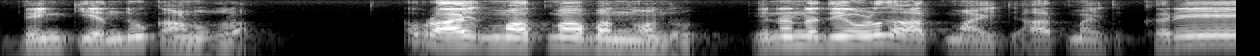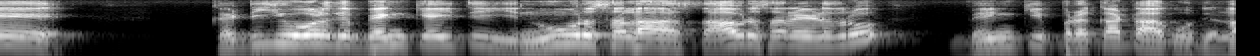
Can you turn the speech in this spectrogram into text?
ಬೆಂಕಿ ಎಂದು ಕಾಣುವುದಿಲ್ಲ. ಅವರು ಆತ್ಮ ಬಂದು ಅಂದರು ಏನನ್ನ ನನ್ನ ದೇವೊಳಗೆ ಆತ್ಮ ಐತಿ ಆತ್ಮ ಐತಿ. ಖರೇ ಕಟ್ಟಿಗೆ ಒಳಗೆ ಬೆಂಕಿ ಐತಿ ನೂರು ಸಲ, ಸಾವಿರ ಸಲ ಹೇಳಿದ್ರು ಬೆಂಕಿ ಪ್ರಕಟ ಆಗುವುದಿಲ್ಲ.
